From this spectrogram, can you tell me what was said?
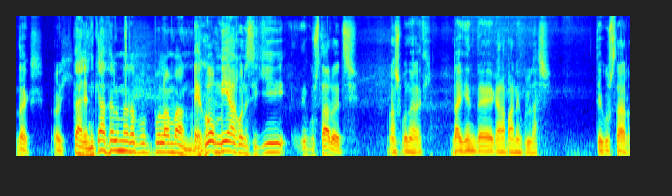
Εντάξει, όχι. Τα ελληνικά θέλουμε να τα που- απολαμβάνουμε. Εγώ μία αγωνιστική τη γουστάρω έτσι. Να σου πω την αλήθεια. Να γίνεται καραπανίκουλας. Τη γουστάρω.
